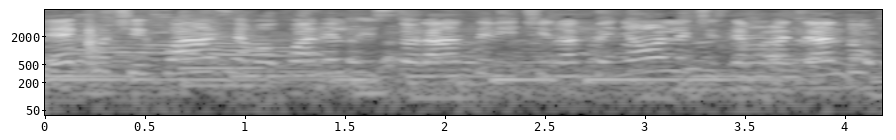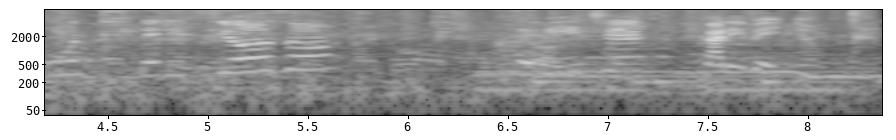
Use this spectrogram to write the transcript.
Eccoci qua, siamo qua nel ristorante vicino al Pegnol ci stiamo mangiando un delizioso ceviche caribegno.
